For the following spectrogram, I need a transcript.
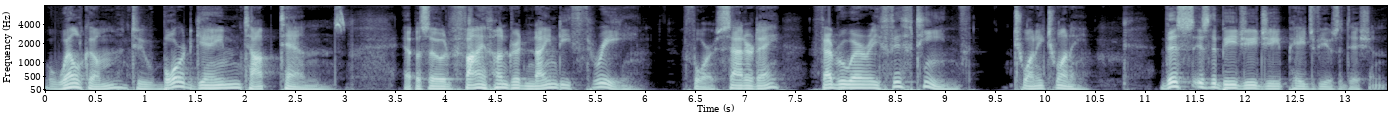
Welcome to Board Game Top Tens, episode 593 for Saturday, February 15th, 2020. This is the BGG Page Views edition.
